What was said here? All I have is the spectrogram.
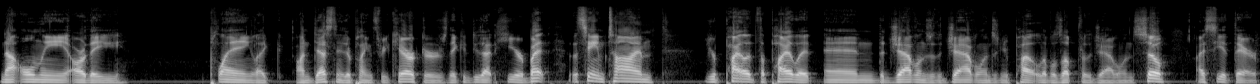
not only are they playing like on Destiny, they're playing three characters. They could do that here, but at the same time, your pilot's the pilot, and the javelins are the javelins, and your pilot levels up for the javelins. So I see it there.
